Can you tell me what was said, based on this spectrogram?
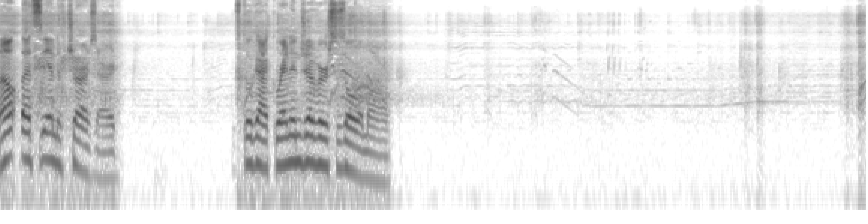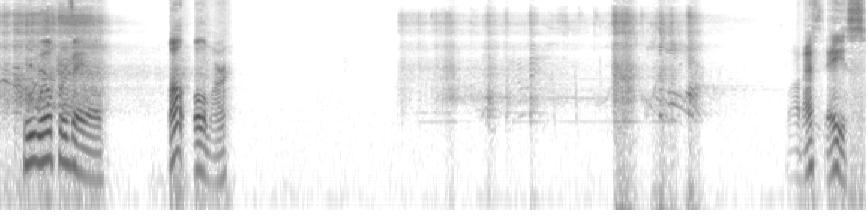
Well, that's the end of Charizard. We still got Greninja versus Olimar. Who will prevail? Well, Olimar. Wow, that face.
